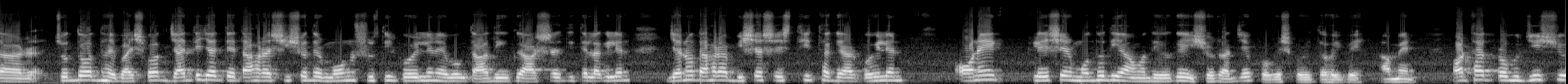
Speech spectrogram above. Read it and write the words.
তার চোদ্দ অধ্যায় বাইশ পদ, যাইতে যাইতে তাহারা শিষ্যদের মন সুস্থির করিলেন এবং তাহাদিগকে আশ্বাস দিতে লাগিলেন, যেন তাহারা বিশ্বাসে স্থির থাকে আর কহিলেন, অনেক ক্লেশের মধ্য দিয়ে আমাদেরকে ঈশ্বর রাজ্যে প্রবেশ করিতে হইবে। আমেন। অর্থাৎ প্রভু যিশু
